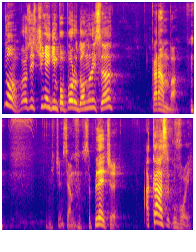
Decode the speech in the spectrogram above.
Nu, au zis, cine din poporul Domnului să? Caramba. Ce înseamnă? Să plece. Acasă cu voi.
